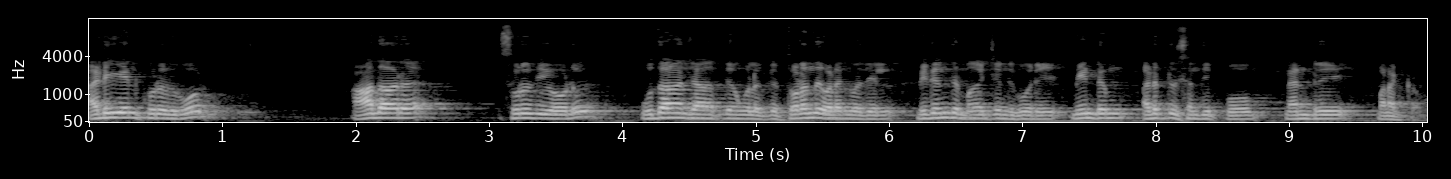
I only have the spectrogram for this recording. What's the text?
அடியேன் கூறுவது ஆதார சுருதியோடு உதாரண ஜாதகத்தை உங்களுக்கு தொடர்ந்து வழங்குவதில் மிகுந்த மகிழ்ச்சி என்று கூறி மீண்டும் அடுத்து சந்திப்போம். நன்றி வணக்கம்.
